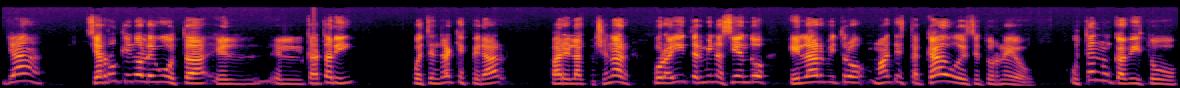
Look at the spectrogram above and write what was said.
Ya. Si a Rookie no le gusta el, el pues tendrá que esperar para el accionar. Por ahí termina siendo el árbitro más destacado de este torneo. Usted nunca ha visto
